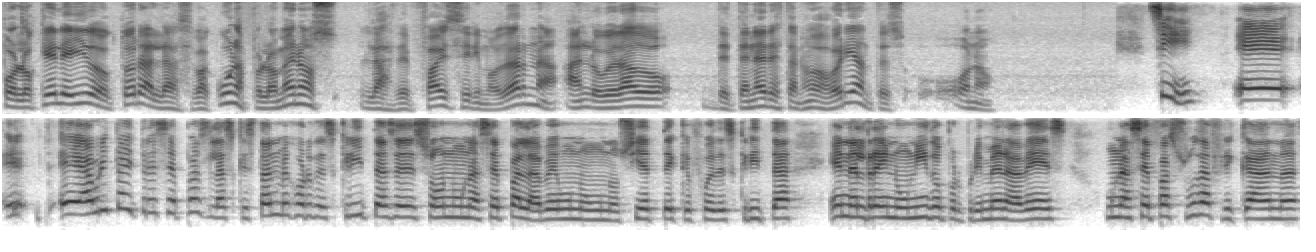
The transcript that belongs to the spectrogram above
por lo que he leído, doctora, las vacunas, por lo menos las de Pfizer y Moderna, han logrado detener estas nuevas variantes, ¿o no? Sí. Eh, eh, eh, ahorita hay tres cepas, las que están mejor descritas son una cepa, la B117, que fue descrita en el Reino Unido por primera vez, una cepa sudafricana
